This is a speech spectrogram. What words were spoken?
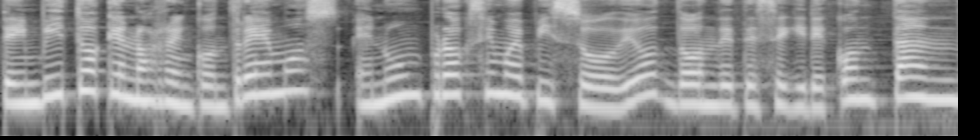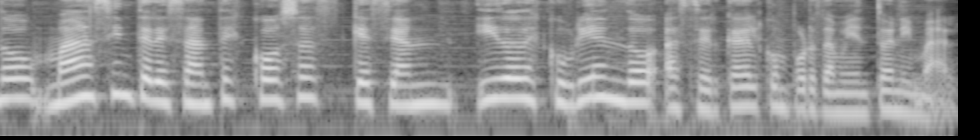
Te invito a que nos reencontremos en un próximo episodio donde te seguiré contando más interesantes cosas que se han ido descubriendo acerca del comportamiento animal.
